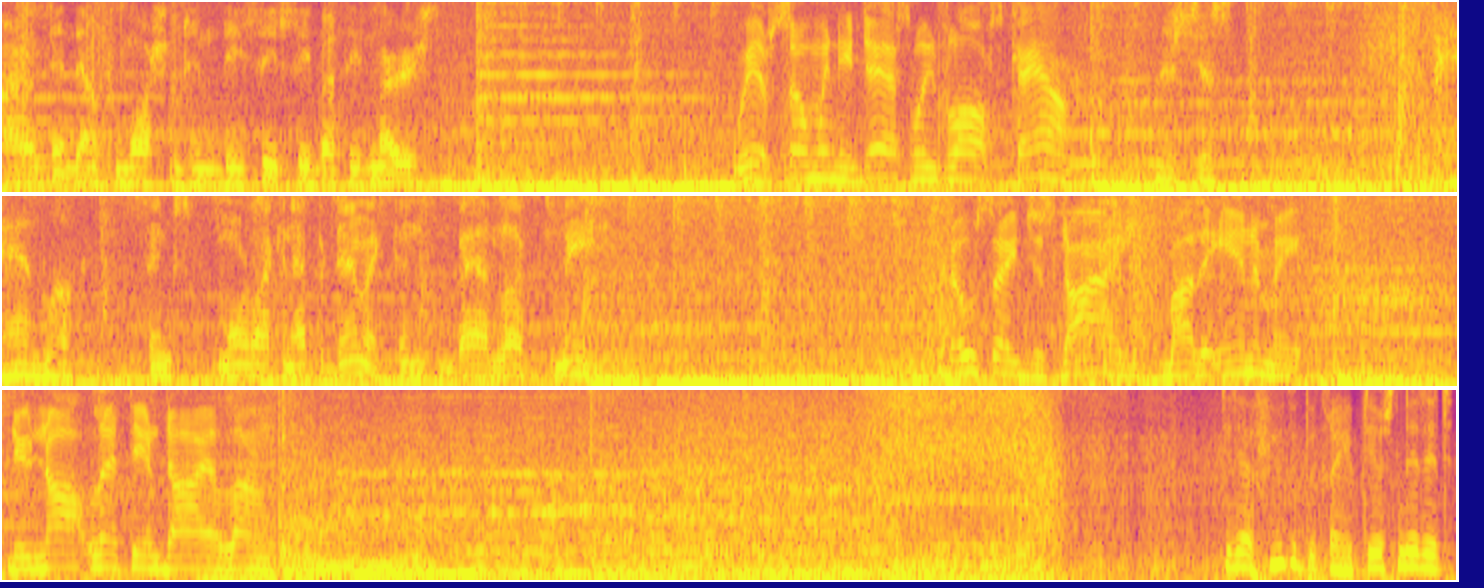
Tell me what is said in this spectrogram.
I was sent down from Washington, D.C. to see about these murders. We have so many deaths we've lost count. It's just bad luck. Seems more like an epidemic than bad luck to me. Osage is dying by the enemy. Do not let them die alone. Det der hyggebegreb, det er jo sådan lidt et,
